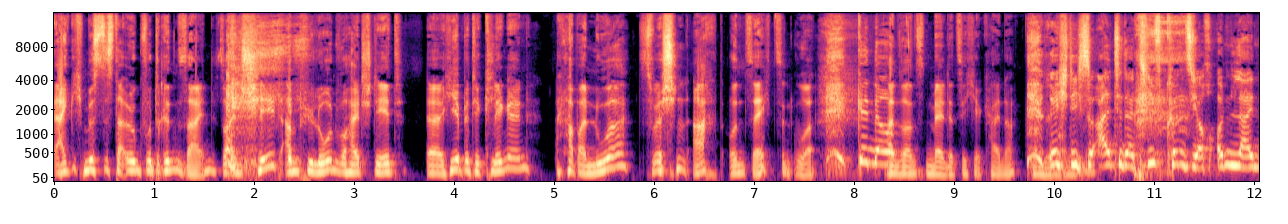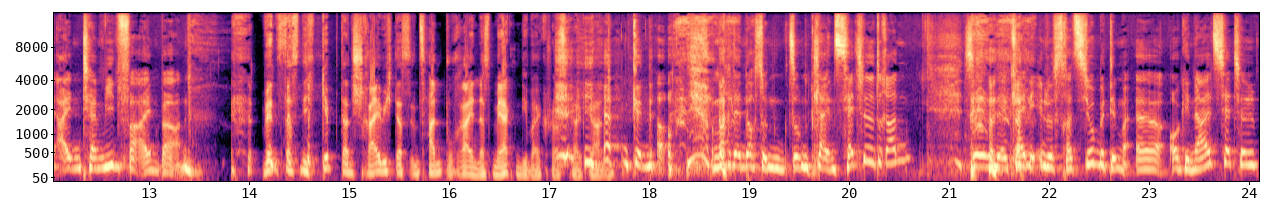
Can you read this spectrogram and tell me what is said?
eigentlich müsste es da irgendwo drin sein. So ein Schild am Pylon, wo halt steht, äh, hier bitte klingeln, aber nur zwischen 8 und 16 Uhr. Genau. Ansonsten meldet sich hier keiner. Richtig, so alternativ können Sie auch online einen Termin vereinbaren. Wenn es das nicht gibt, dann schreibe ich das ins Handbuch rein. Das merken die bei CrossCut gar nicht. Ja, genau. Und macht dann noch so einen, so einen kleinen Zettel dran, so eine kleine Illustration mit dem äh, Originalzettel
